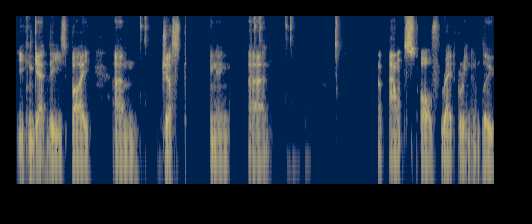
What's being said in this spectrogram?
you can get these by um, just meaning uh, amounts of red, green, and blue.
